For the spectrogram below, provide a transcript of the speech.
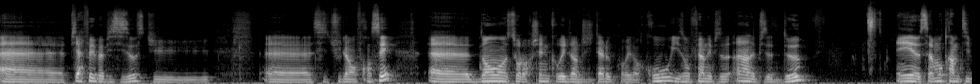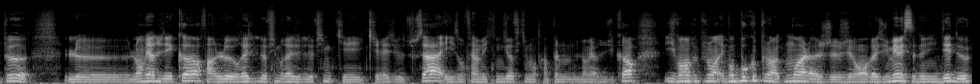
Euh, pierre, feuille, papier, ciseaux, si tu, euh, si tu l'as en français. Euh, dans, sur leur chaîne Corridor Digital ou Corridor Crew, ils ont fait un épisode 1, un épisode 2. Et euh, ça montre un petit peu l'envers du décor, enfin le, le, film, le film qui, qui résume tout ça. Et ils ont fait un making-of qui montre un peu l'envers du décor. Ils vont un peu plus loin, ils vont beaucoup plus loin que moi, là, j'ai vraiment résumé, mais ça donne une idée de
